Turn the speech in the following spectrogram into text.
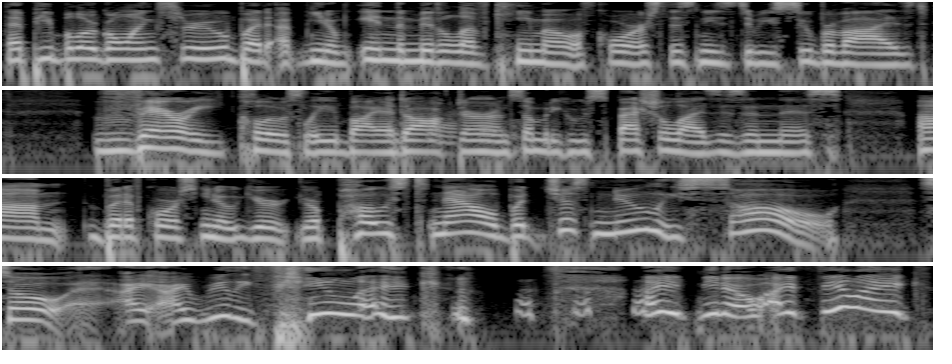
that people are going through. But uh, you know, in the middle of chemo, of course, this needs to be supervised very closely by a doctor and somebody who specializes in this. Um, but of course, you know, you're you're post now, but just newly so. So I, I really feel like I you know I feel like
